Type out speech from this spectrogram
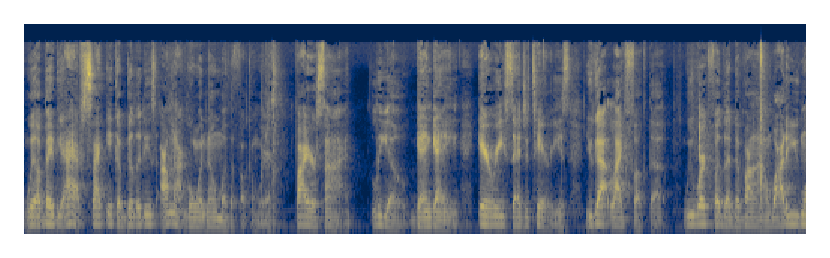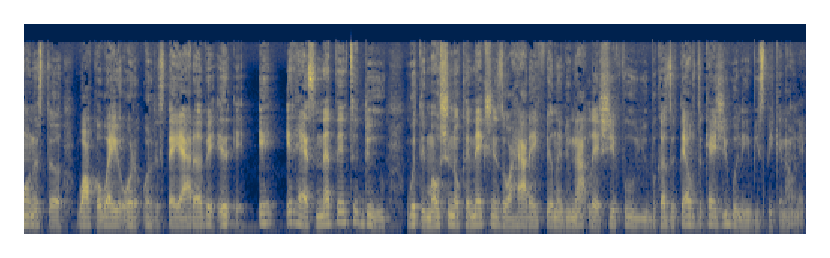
Well baby i have psychic abilities. I'm not going no motherfucking where. Fire sign Leo, gang gang, Aries, Sagittarius. You got life fucked up. We work for the divine. Why do you want us to walk away or, or to stay out of it? It, it? it has nothing to do with emotional connections or how they feel. And do not let shit fool you because if that was the case, you wouldn't even be speaking on it.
